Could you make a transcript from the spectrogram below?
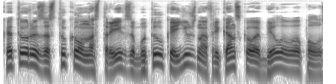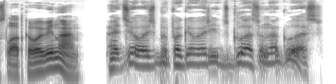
который застукал нас троих за бутылкой южноафриканского белого полусладкого вина. «Хотелось бы поговорить с глазу на глаз».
